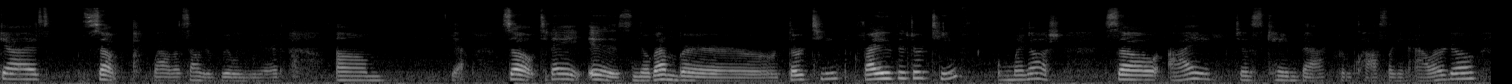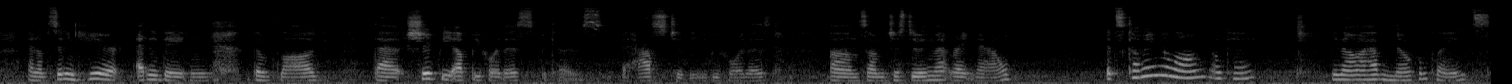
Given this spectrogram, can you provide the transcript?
guys. So, wow, that sounded really weird. Um, yeah. So, today is November 13th, Friday the 13th. Oh my gosh. So, I just came back from class like an hour ago, and I'm sitting here editing the vlog that should be up before this because it has to be before this. Um, so, I'm just doing that right now. It's coming along, okay. You know, I have no complaints.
